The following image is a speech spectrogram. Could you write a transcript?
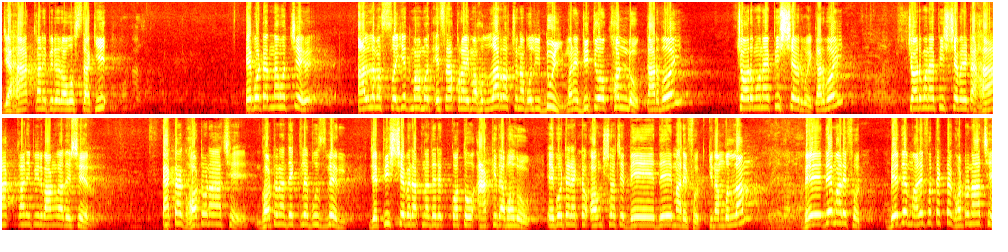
যে হাক্কানি পীরের অবস্থা কি? এ বইটার নাম হচ্ছে আল্লামা সৈয়দ মোহাম্মদ এসাক রহিমাহুল্লাহর রচনা বলি দুই মানে দ্বিতীয় খণ্ড। কার বই? চরমনায় পিসের বই। কার বই? চরমনায় পিসের এটা হাক কানিপির বাংলাদেশের। একটা ঘটনা আছে। ঘটনা দেখলে বুঝবেন যে পিসেবের আপনাদের কত আকিদা ভালো এ বইটার একটা অংশ আছে বেদে মারেফত। কি নাম বললাম? বেদে মারেফত। বেদে মারেফত একটা ঘটনা আছে,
